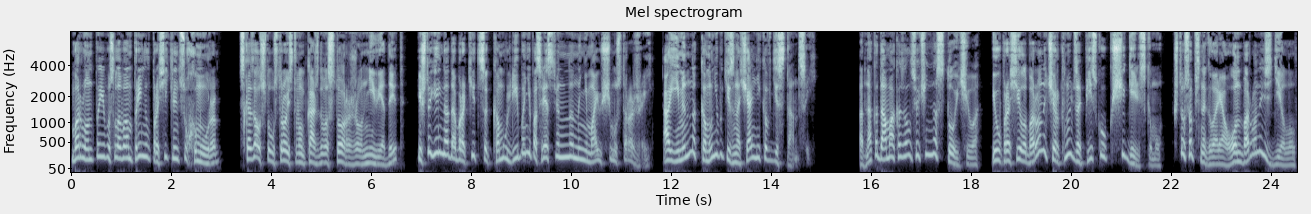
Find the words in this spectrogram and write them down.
Барон, по его словам, принял просительницу хмуро, сказал, что устройством каждого сторожа он не ведает, и что ей надо обратиться к кому-либо непосредственно нанимающему сторожей, а именно к кому-нибудь из начальников дистанций. Однако дама оказалась очень настойчива и упросила барона черкнуть записку к Щегельскому, что, собственно говоря, он, барон, и сделал,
